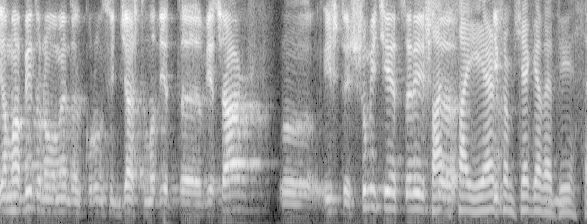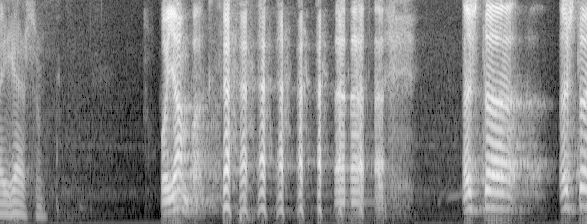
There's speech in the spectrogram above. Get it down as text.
Jam habitur në momentin kur unë si 16 vjeçar ishte shumë i qetë sërish. Sa, sa i hershëm që ke dhe ti, sa i hershëm. Po jam pak. është është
